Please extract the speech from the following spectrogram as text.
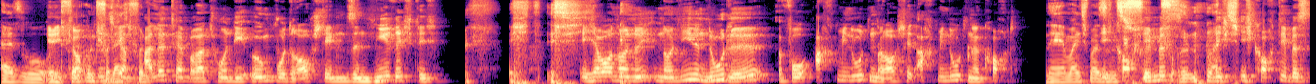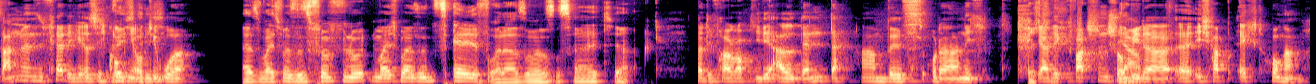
also, ja, ich glaube, vielleicht von alle Temperaturen, die irgendwo draufstehen, sind nie richtig. Ich, ich, ich habe auch noch nie, noch nie eine Nudel, wo acht Minuten draufsteht, acht Minuten gekocht. Nee, manchmal sind es fünf. Bis, ich, ich koche die bis dann, wenn sie fertig ist. Ich gucke nicht auf die Uhr. Also manchmal sind es fünf Minuten, manchmal sind es elf oder so. Das ist halt, ja halt die Frage, ob du die al dente haben willst oder nicht. Richtig. Ja, wir quatschen schon ja. wieder. Äh, ich habe echt Hunger.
